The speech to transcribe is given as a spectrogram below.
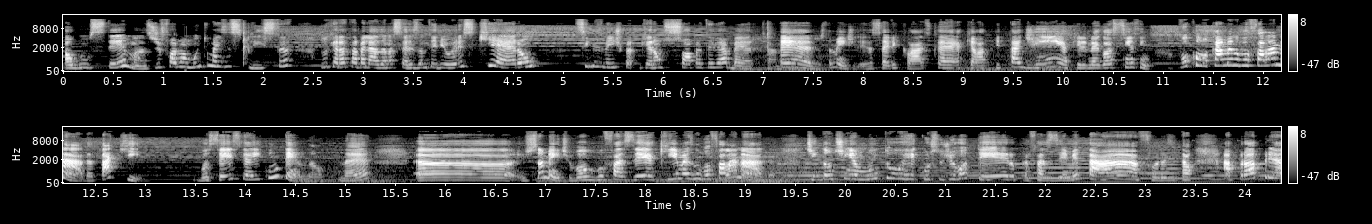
alguns temas de forma muito mais explícita do que era trabalhada nas séries anteriores, que eram simplesmente pra- que eram só pra TV aberta. É, justamente, desde a série clássica é aquela pitadinha, aquele negocinho assim, vou colocar, mas não vou falar nada, tá aqui. Vocês aí que entendam, né? Ah, justamente, vou, vou fazer aqui, mas não vou falar nada. Então tinha muito recurso de roteiro pra fazer metáforas e tal. A própria,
